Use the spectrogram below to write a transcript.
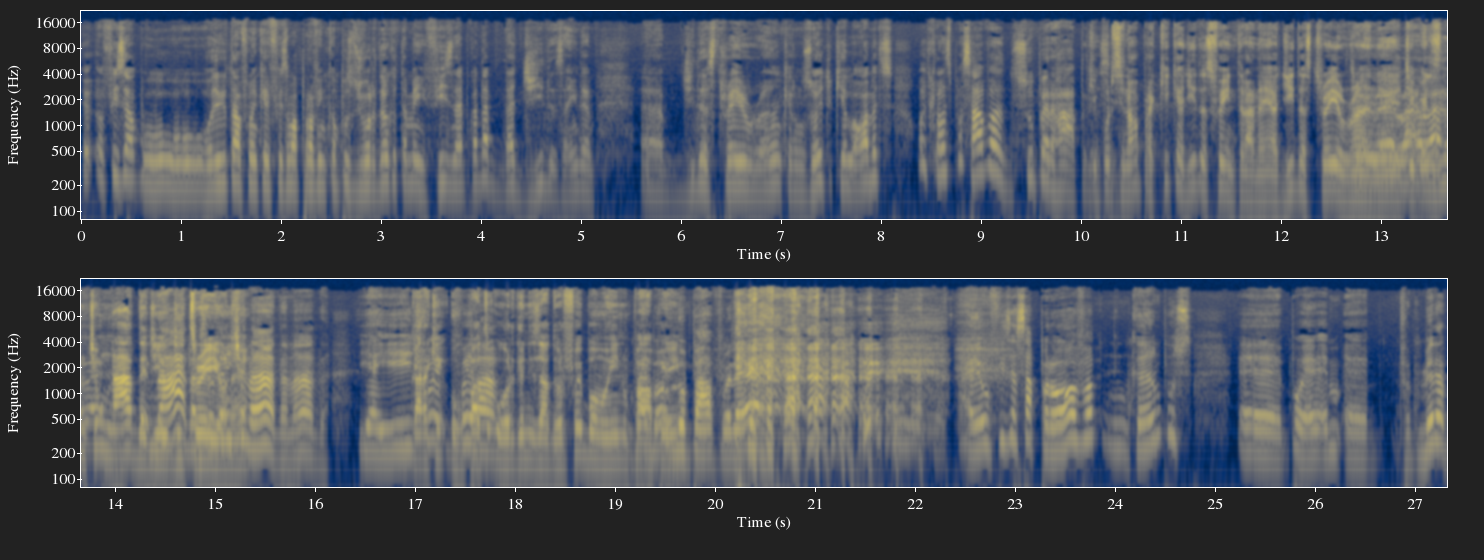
Eu, eu fiz a, o, o Rodrigo estava falando que ele fez uma prova em Campos do Jordão, que eu também fiz na época da, da Adidas ainda uh, Adidas Trail Run, que eram uns 8 km. 8 km passava super rápido. Que assim. por sinal, para que, que a Adidas foi entrar, né? Adidas Trail Run, trail, né? Lá, tipo, lá, eles não tinham nada de, nada, de trail, né? nada, nada. E aí. O cara foi, que. O, pato, o, organizador foi bom, hein, no papo, bom, hein? No papo, né? aí eu fiz essa prova em Campos. É, pô, é, é, foi a primeira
